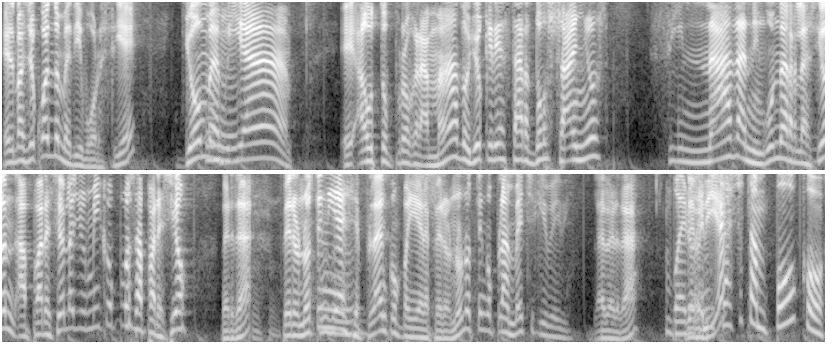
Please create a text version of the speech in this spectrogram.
Es más, yo cuando me divorcié, yo me había eh, autoprogramado. Yo quería estar dos años sin nada, ninguna relación. Apareció la Yumiko, pues apareció, ¿verdad? Pero no tenía ese plan, compañera. Pero no, no tengo plan B, Chiqui Baby. La verdad. Bueno, ¿Debería? en mi caso tampoco.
